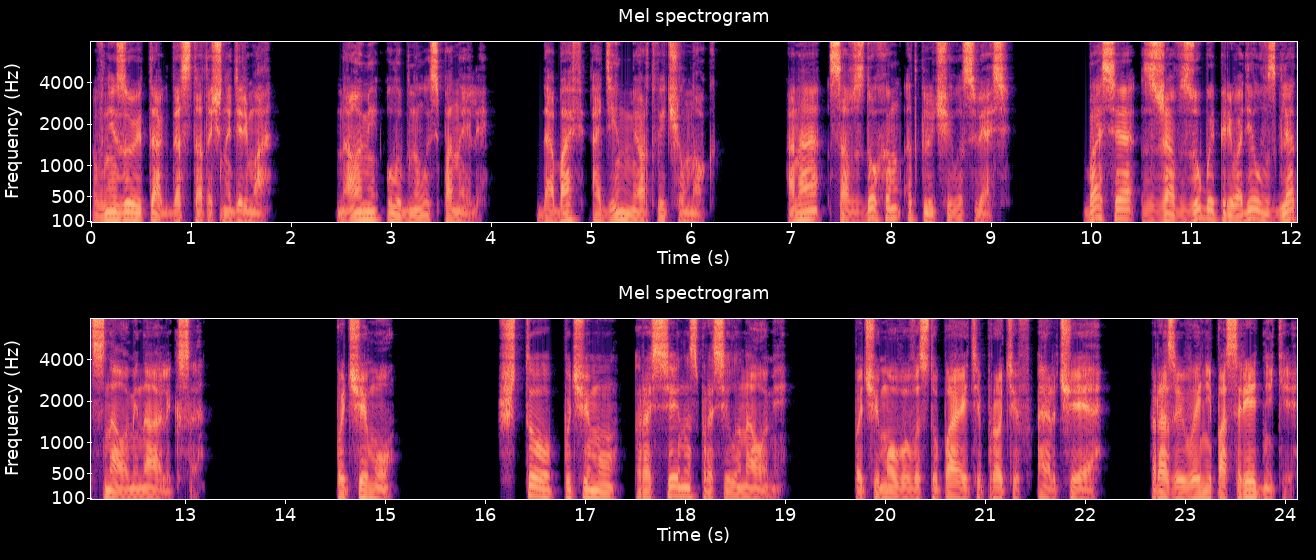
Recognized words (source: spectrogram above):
Внизу и так достаточно дерьма». Наоми улыбнулась панели. «Добавь один мертвый челнок». Она со вздохом отключила связь. Бася, сжав зубы, переводил взгляд с Наоми на Алекса. «Почему?» «Что почему?» — рассеянно спросила Наоми. «Почему вы выступаете против РЧЭ? Разве вы не посредники?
